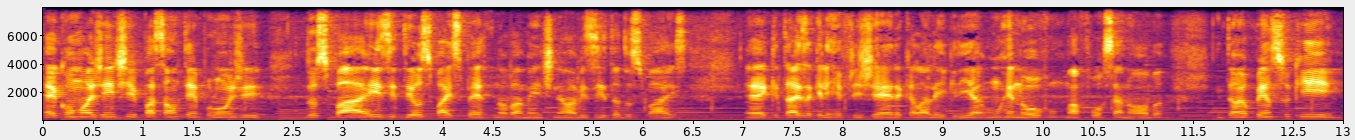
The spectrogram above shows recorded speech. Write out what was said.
é como a gente passar um tempo longe dos pais e ter os pais perto novamente, né, uma visita dos pais é, que traz aquele refrigério, aquela alegria, um renovo, uma força nova. Então eu penso que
